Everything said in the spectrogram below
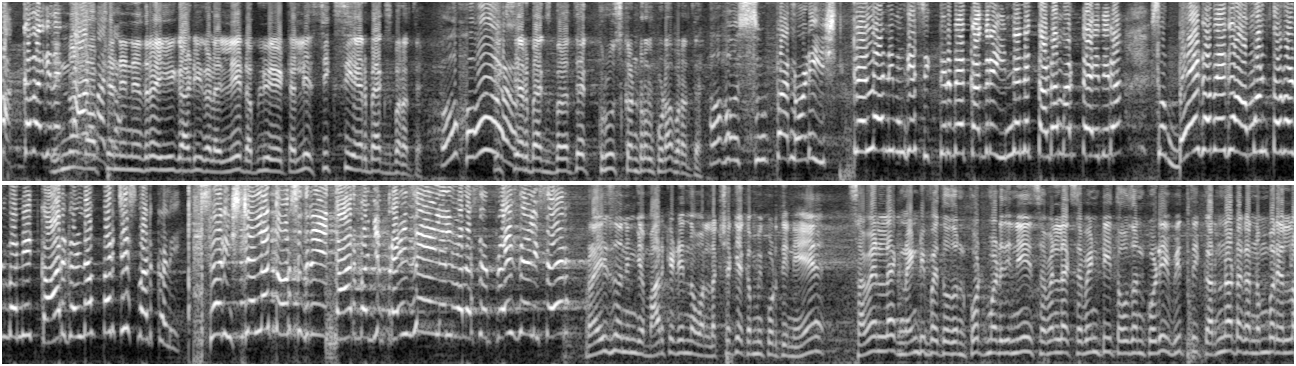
ಸಕ್ಕದಾಗಿದೆ ಇನ್ನೊಂದು ಆಪ್ಷನ್. ಏನಿದ್ರೆ ಈ ಗಾಡಿಗಳಲ್ಲಿ ಡಬ್ಲ್ಯೂ ಏಟ್ ಅಲ್ಲಿ ಸಿಕ್ಸ್ ಇಯರ್ ಬ್ಯಾಗ್ಸ್ ಬರುತ್ತೆ. ಓಹೋ! ಸಿಕ್ಸ್ ಇಯರ್ ಬ್ಯಾಗ್ಸ್ ಬರುತ್ತೆ ಕ್ರೂಸ್ ಕಂಟ್ರೋಲ್ ಕೂಡ ಬರುತ್ತೆ. ಓಹೋ ಸೂಪರ್ ನೋಡಿ ಇಷ್ಟೆಲ್ಲ ನಿಮ್ಗೆ ಸಿಕ್ತಿರ್ಬೇಕಾದ್ರೆ ಇನ್ನೇನೆ ತಡ ಮಾಡ್ತಾ ಇದ್ದೀರಾ. ಸೊ ಬೇಗ ಬೇಗ ಅಮೌಂಟ್ ತಗೊಂಡ್ ಬನ್ನಿ ಕಾರ್ಗಳನ್ನ ಪರ್ಚೇಸ್ ಮಾಡ್ಕೊಳ್ಳಿ. ಸರ್ ಇಷ್ಟೆಲ್ಲ ತೋರಿಸಿದ್ರಿ ಈ ಕಾರ್ ಬಗ್ಗೆ ಪ್ರೈಸ್ ಹೇಳಿಲ್ವಲ್ಲ ಸರ್ ಪ್ರೈಸ್ ಹೇಳಿ ಸರ್ ಪ್ರೈಸ್ ನಿಮಗೆ ಮಾರ್ಕೆಟಿಂದ ಒಂದು ಲಕ್ಷಕ್ಕೆ ಕಮ್ಮಿ ಕೊಡ್ತೀನಿ. Seven lakh ninety five thousand quote ಮಾಡಿದ್ದೀನಿ ಸೆವೆನ್ ಲ್ಯಾಕ್ ಸೆವೆಂಟಿ ತೌಸಂಡ್ ಕೊಡಿ. ವಿತ್ ಕರ್ನಾಟಕ ನಂಬರ್ ಎಲ್ಲ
